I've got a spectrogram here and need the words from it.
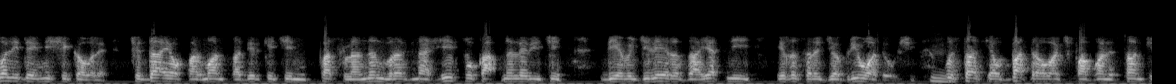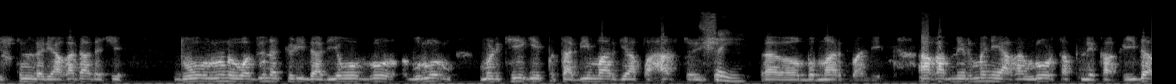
ولې دی نشي کولای چې دا یو فرمان صادر کړي چې پس له نن ورځ نه هیڅوک حق نه لري چې د یوې جلې رضایت نه هغه سره جبري واده وشي اوس تاسو یو بد رواج په افغانستان کې شتون لري هغه دا ده چې دوه ورونو ودونه کړي دا یو ورور ورور مړکیږي په طبي مرګ یا په هر څه شي په مرګ باندې هغه مرمنې هغه ورور ته په نکاح کې ده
